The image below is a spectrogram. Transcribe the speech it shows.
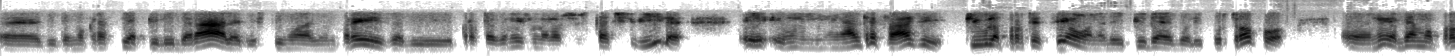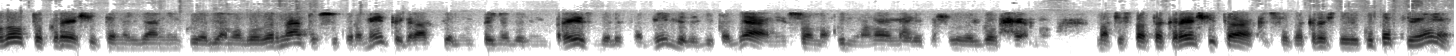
eh, di democrazia più liberale, di stimolo all'impresa, di protagonismo della società civile e, e in altre fasi più la protezione dei più deboli. Purtroppo eh, noi abbiamo prodotto crescita negli anni in cui abbiamo governato, sicuramente grazie all'impegno delle imprese, delle famiglie, degli italiani, insomma, quindi non è merito solo del governo, ma c'è stata crescita, c'è stata crescita di occupazione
